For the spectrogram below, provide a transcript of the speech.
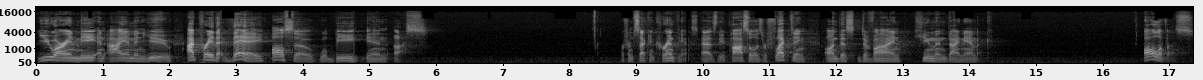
you are in me and I am in you. I pray that they also will be in us. Or from 2 Corinthians, as the apostle is reflecting on this divine human dynamic. All of us,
